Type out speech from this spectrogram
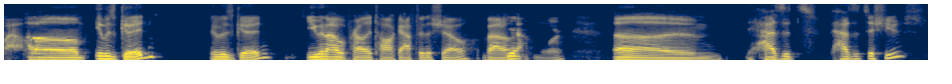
Wow. Um, it was good. It was good. You and I will probably talk after the show about Yeah. it more. Um, has its has its issues,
